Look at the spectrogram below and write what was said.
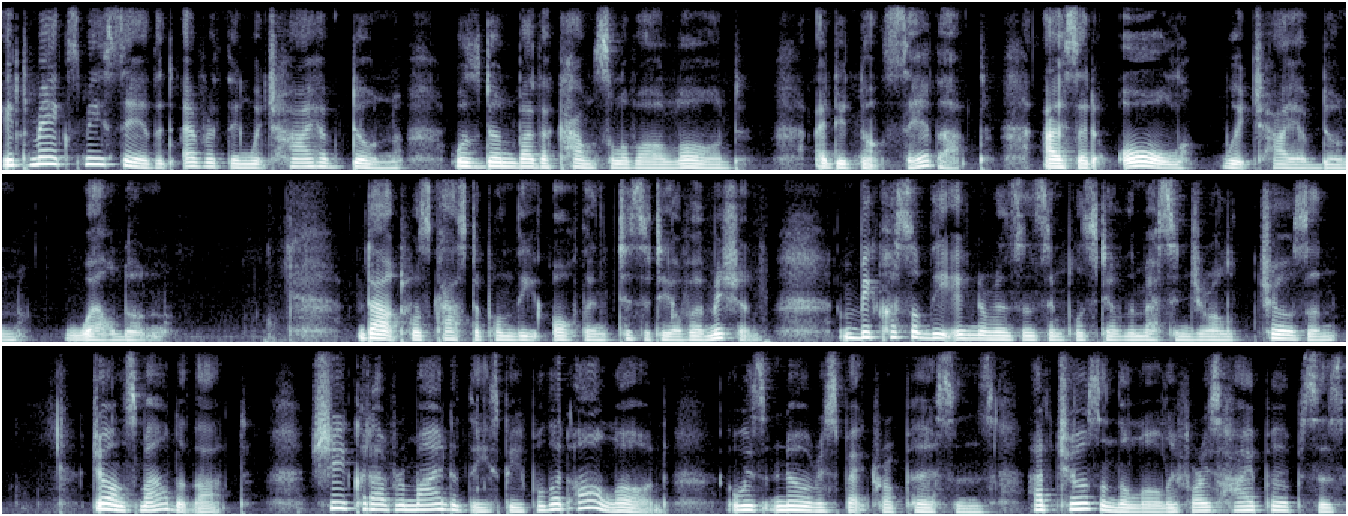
It makes me say that everything which I have done was done by the counsel of our Lord. I did not say that. I said all which I have done, well done. Doubt was cast upon the authenticity of her mission, because of the ignorance and simplicity of the messenger chosen. Joan smiled at that. She could have reminded these people that our Lord, who is no respecter of persons, had chosen the lowly for his high purposes,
